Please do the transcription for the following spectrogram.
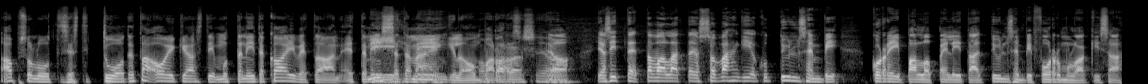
absoluuttisesti tuoteta oikeasti, mutta niitä kaivetaan, että missä Niin, tämä niin. henkilö on, On paras. paras. Joo. Joo. Ja sitten tavallaan, että jos on vähänkin joku tylsempi koripallopeli tai tylsempi formulakisa,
